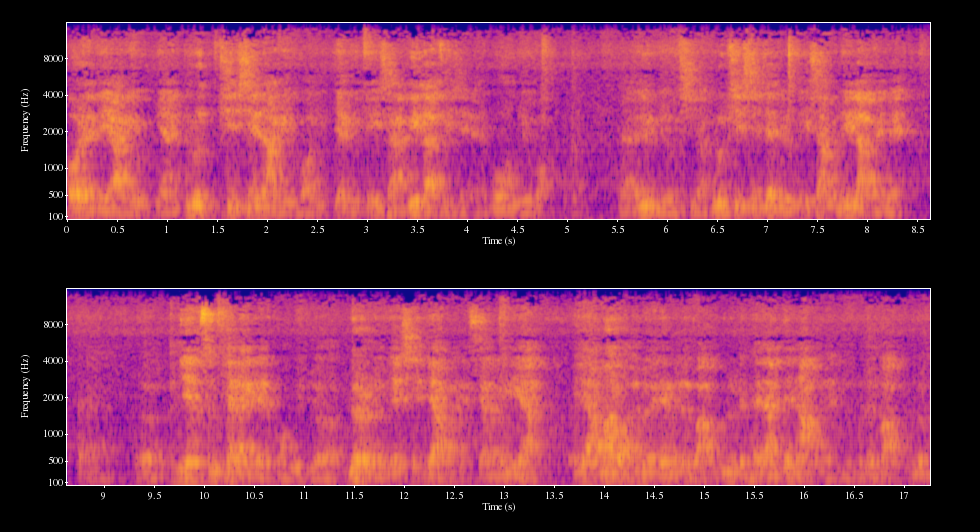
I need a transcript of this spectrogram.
ဟောတဲ့တရားတွေကိုပြန်သူတို့ဖြည့်ရှင်းတာတွေကိုပေါ့လေပြန်ပြီးသေချာလေ့လာစေခြင်းတဲ့သဘောမျိုးပေါ့အဲအဲ့လိုမျိုးရှိတာသူတို့ဖြည့်ရှင်းချက်တွေကိုသေချာမလေ့လာပဲနဲ့အဲအမြင်ဆုံးဖြတ်လိုက်တဲ့သဘောမျိုးပြောတော့ပြောတော့ပြန်ရှင်းပြပါတယ်ဆရာတော်ကြီးတွေကဘယ်ဟာမှတော့အလွယ်နဲ့မလုပ်ပါဘူးလို့တစ်ခါတည်းမျက်နှာအောင်လည်းဒီလိုမလုပ်ပါဘူးလို့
